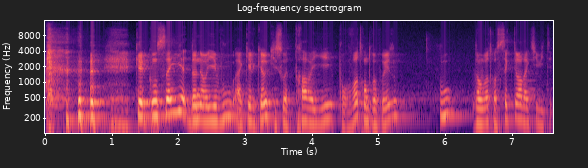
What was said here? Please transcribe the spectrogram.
Quel conseil donneriez-vous à quelqu'un qui souhaite travailler pour votre entreprise ou dans votre secteur d'activité?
